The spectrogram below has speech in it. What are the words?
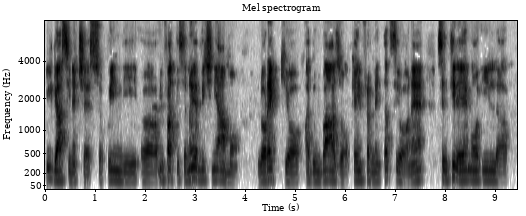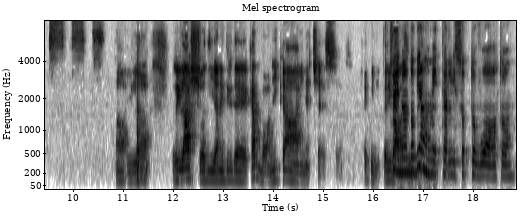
il gas in eccesso. Quindi, uh, infatti, se noi avviciniamo l'orecchio ad un vaso che è in fermentazione, sentiremo il, no, il rilascio di anidride carbonica in eccesso. E quindi per i cioè vasi... non dobbiamo metterli sotto vuoto.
